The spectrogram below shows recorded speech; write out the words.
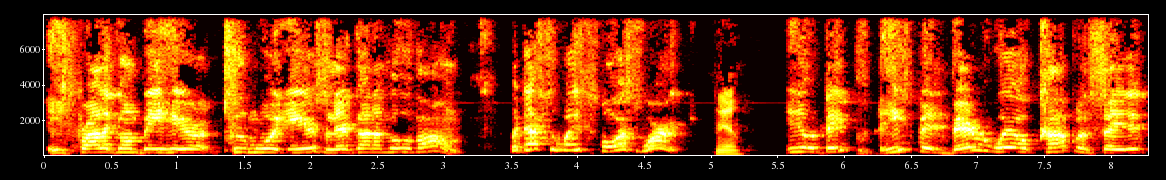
He's probably going to be here two more years, and they're going to move on. But that's the way sports work. Yeah. You know, they he's been very well compensated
